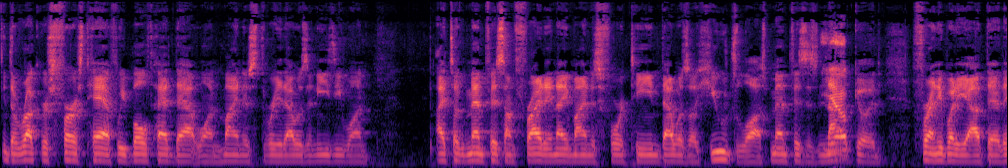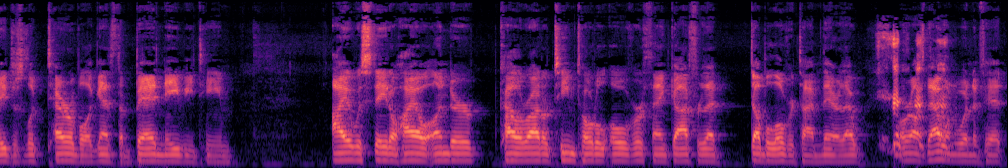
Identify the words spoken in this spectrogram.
the Rutgers first half, we both had that one minus three. That was an easy one. I took Memphis on Friday night minus 14. That was a huge loss. Memphis is not yep. good for anybody out there. They just look terrible against a bad Navy team. Iowa State, Ohio under, Colorado team total over. Thank God for that double overtime there. That or else that one wouldn't have hit.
